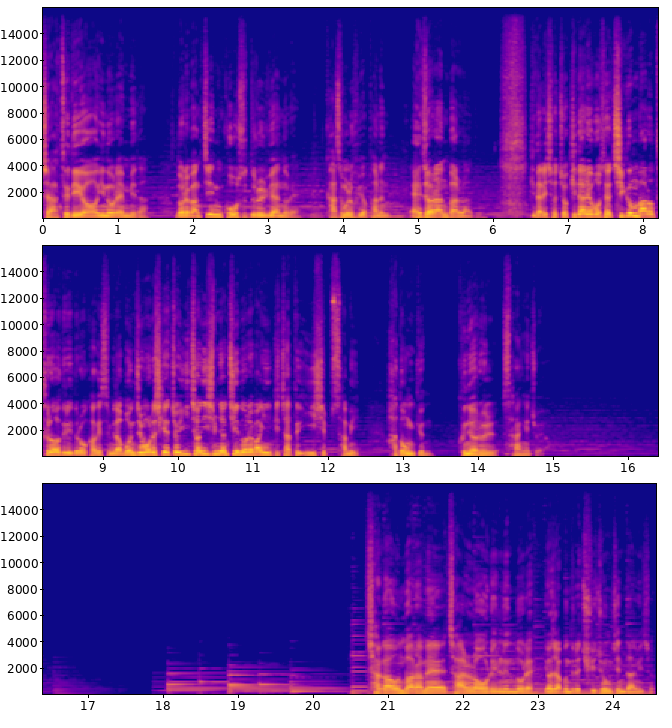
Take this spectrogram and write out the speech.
자 드디어 이 노래입니다 노래방 찐 고수들을 위한 노래 가슴을 후벼 파는 애절한 발라드 기다리셨죠? 기다려보세요. 지금 바로 틀어드리도록 하겠습니다. 뭔지 모르시겠죠? 2020년 G 노래방 인기 차트 23위 하동균 그녀를 사랑해줘요. 차가운 바람에 잘 어울리는 노래 여자분들의 취중 진담이죠.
